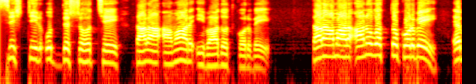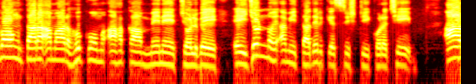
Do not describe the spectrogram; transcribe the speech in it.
সৃষ্টির উদ্দেশ্য হচ্ছে তারা আমার ইবাদত করবে তারা আমার আনুগত্য করবে এবং তারা আমার হুকুম, আহকাম মেনে চলবে। এই জন্যই আমি তাদেরকে সৃষ্টি করেছি। আর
